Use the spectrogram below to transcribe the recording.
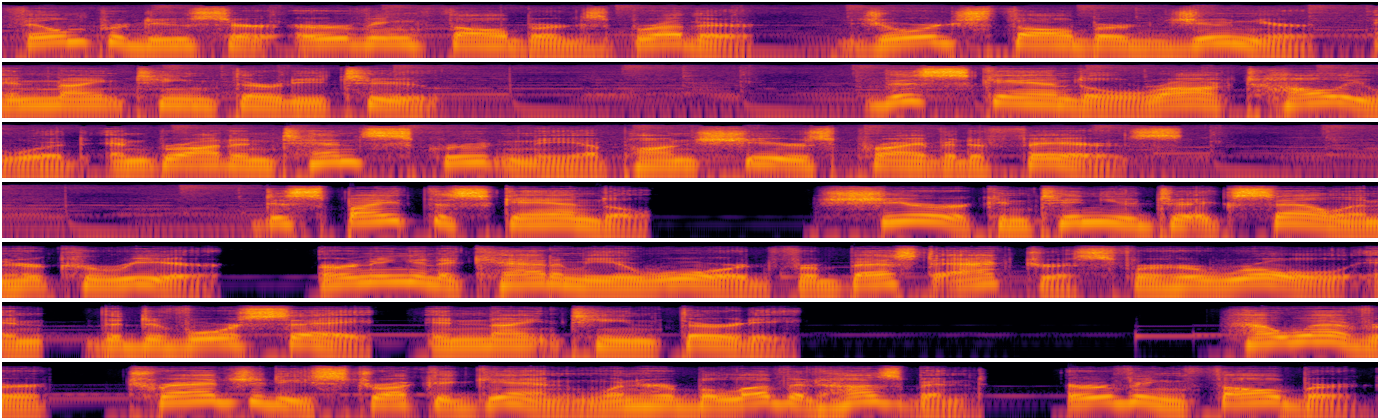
film producer Irving Thalberg's brother, George Thalberg Jr., in 1932. This scandal rocked Hollywood and brought intense scrutiny upon Shear's private affairs. Despite the scandal, Shearer continued to excel in her career, earning an Academy Award for Best Actress for her role in The Divorcee in 1930. However, tragedy struck again when her beloved husband, Irving Thalberg,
